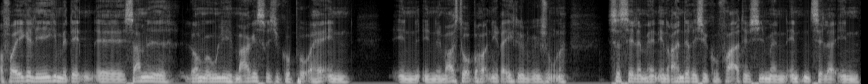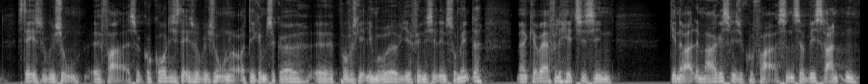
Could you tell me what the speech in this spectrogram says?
og for ikke at ligge med den øh, samlede long-only markedsrisiko på at have en, en, en meget stor beholdning i realkreditobligationer, så sælger man en renterisiko fra, det vil sige, at man enten sælger en statsobligation øh, fra, altså går kort i statsobligationer, og det kan man så gøre øh, på forskellige måder via finansielle instrumenter. Man kan i hvert fald hedge sin generelle markedsrisiko fra, sådan så hvis renten,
